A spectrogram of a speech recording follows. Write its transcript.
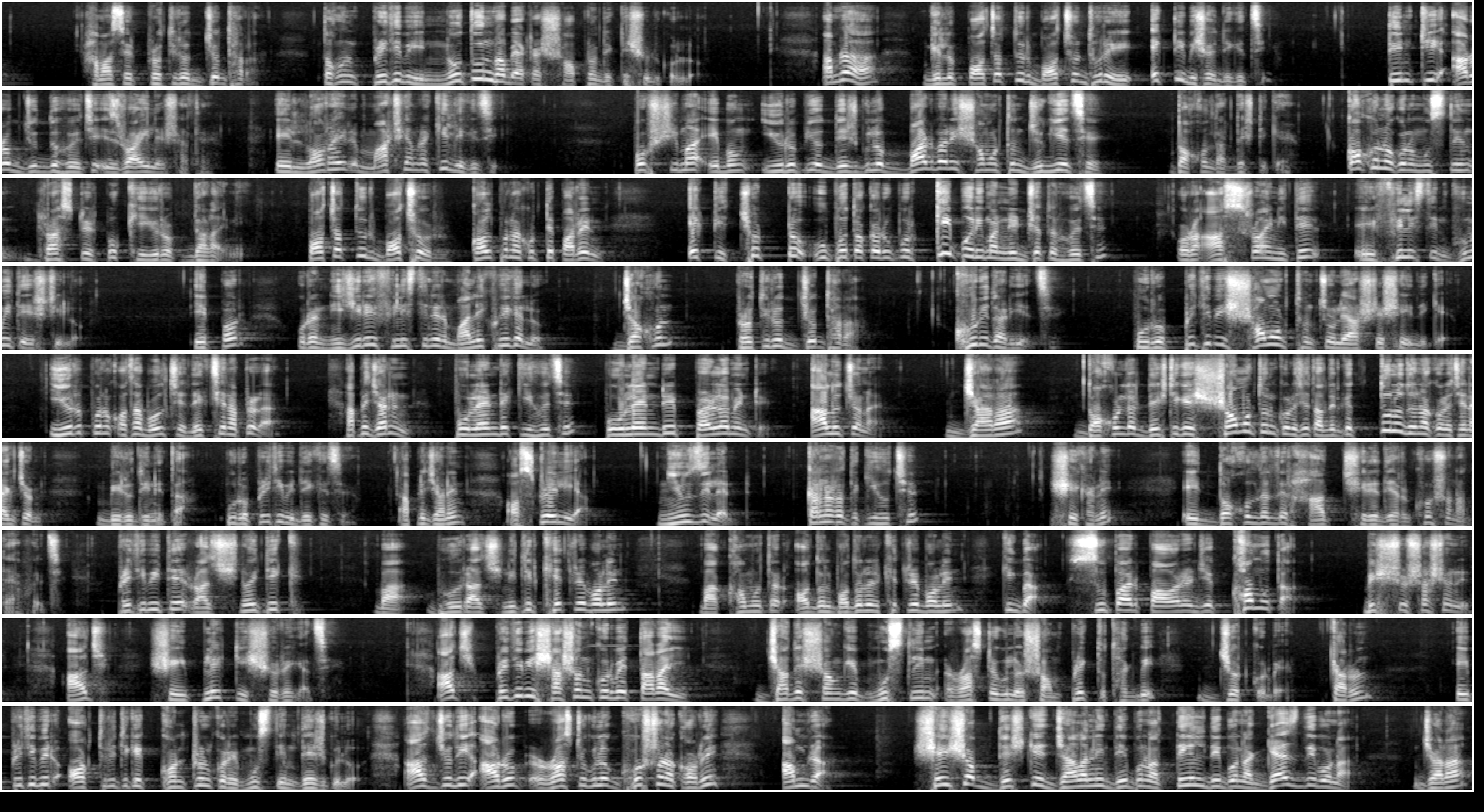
হামাসের প্রতিরোধ যোদ্ধারা, তখন পৃথিবী নতুনভাবে একটা স্বপ্ন দেখতে শুরু করল। আমরা গেল পঁচাত্তর বছর ধরে একটি বিষয় দেখেছি। তিনটি আরব যুদ্ধ হয়েছে ইসরায়েলের সাথে। এই লড়াইয়ের মাঠে আমরা কি দেখেছি? পশ্চিমা এবং ইউরোপীয় দেশগুলো বারবারই সমর্থন জুগিয়েছে দখলদার দেশটিকে। কখনো কোনো মুসলিম রাষ্ট্রের পক্ষে ইউরোপ দাঁড়ায়নি। পঁচাত্তর বছর কল্পনা করতে পারেন একটি ছোট্ট উপত্যকার উপর কী পরিমাণ নির্যাতন হয়েছে? ওরা আশ্রয় নিতে এই ফিলিস্তিন ভূমিতে এসেছিল। এরপর ওরা নিজেরাই ফিলিস্তিনের মালিক হয়ে গেল, যখন প্রতিরোধ যোদ্ধারা ঘুরে দাঁড়িয়েছে। পুরো পৃথিবীর সমর্থন চলে আসছে সেই দিকে। ইউরোপ কোনো কথা বলছে? দেখছেন আপনারা? আপনি জানেন পোল্যান্ডে কি হয়েছে? পোল্যান্ডের পার্লামেন্টে আলোচনায় যারা দখলদার দেশটিকে সমর্থন করেছে, তাদেরকে তুলোধনা করেছেন একজন বিরোধী নেতা। পুরো পৃথিবী দেখেছে। আপনি জানেন অস্ট্রেলিয়া নিউজিল্যান্ড কানাডাতে কি হচ্ছে? সেখানে এই দখলদারদের হাত ছেড়ে দেওয়ার ঘোষণা দেওয়া হয়েছে। পৃথিবীতে রাজনৈতিক বা ভূ রাজনীতির ক্ষেত্রে বলেন বা ক্ষমতার অদল বদলের ক্ষেত্রে বলেন কিংবা সুপার পাওয়ারের যে ক্ষমতা বিশ্ব শাসনের, আজ সেই প্লেটটি সরে গেছে। আজ পৃথিবী শাসন করবে তারাই যাদের সঙ্গে মুসলিম রাষ্ট্রগুলো সম্পৃক্ত থাকবে, জোট করবে। কারণ, এই পৃথিবীর অর্থনীতিকে কন্ট্রোল করে মুসলিম দেশগুলো। আজ যদি আরব রাষ্ট্রগুলো ঘোষণা করে, আমরা সেই সব দেশকে জ্বালানি দেব না, তেল দেব না, গ্যাস দেব না, যারা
